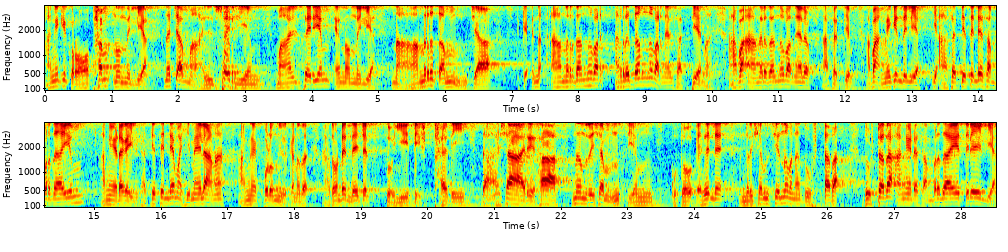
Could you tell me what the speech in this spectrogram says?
അങ്ങക്ക് ക്രോധം എന്നൊന്നില്ല. ന ച മാത്സര്യം മാത്സര്യം എന്നൊന്നില്ല. നാനൃതം ച. എന്ന് അനൃതം എന്ന് പറ ഋതം എന്ന് പറഞ്ഞാൽ സത്യമാണ്. അപ്പോൾ അനൃതം എന്ന് പറഞ്ഞാലോ? അസത്യം. അപ്പോൾ അങ്ങേക്ക് എന്തില്ല ഈ അസത്യത്തിന്റെ സമ്പ്രദായം അങ്ങയുടെ കയ്യിൽ സത്യത്തിന്റെ മഹിമയിലാണ് അങ്ങ് എപ്പോഴും നിൽക്കുന്നത് അതുകൊണ്ട് എന്താ വെച്ചാൽ തൊയ്യി തിഷ്ഠതി ദാശാരുഹ നൃശംസ്യം കുതോ അതല്ലേ നൃശംസ്യം എന്ന് പറഞ്ഞാൽ ദുഷ്ടത. ദുഷ്ടത അങ്ങയുടെ സമ്പ്രദായത്തിലേ ഇല്ല.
